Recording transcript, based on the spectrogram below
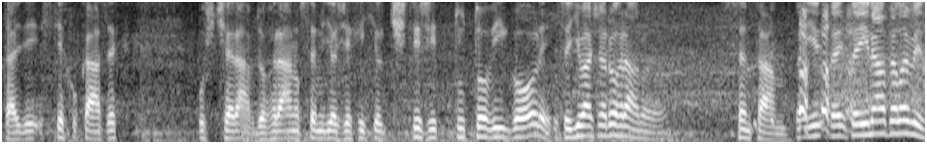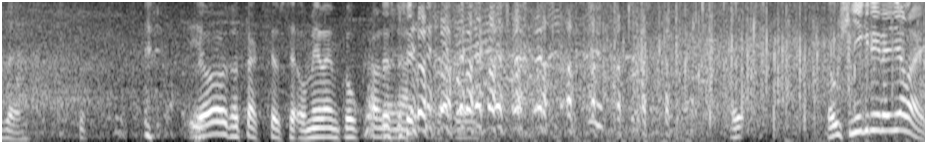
tady z těch ukázek už včera v dohránu jsem viděl, že chytil čtyři tutový góly. Ty se díváš na dohráno, jo? Jsem tam. To je, to je, to je jiná televize. Jo, no tak jsem se omylem koukal. To, na to už nikdy nedělej.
